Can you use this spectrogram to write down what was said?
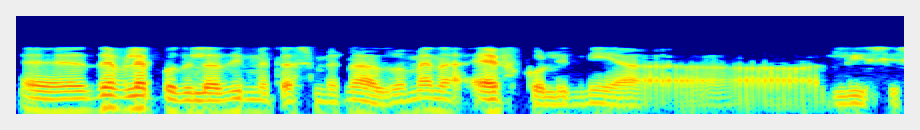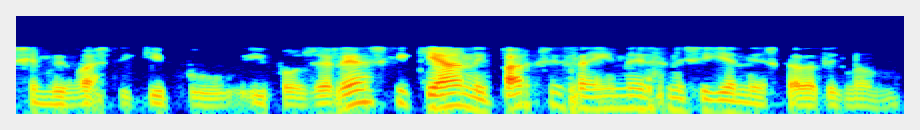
Ε, δεν βλέπω δηλαδή με τα σημερινά δεδομένα εύκολη μία λύση συμβιβαστική που είπε ο Ζελένσκι και αν υπάρξει θα είναι εθνισυγενής κατά τη γνώμη μου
